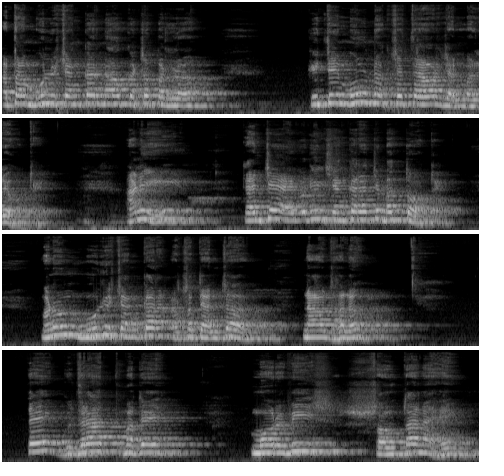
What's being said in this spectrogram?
आता मूलशंकर नाव कसं पडलं? की ते मूळ नक्षत्रावर जन्मले होते. आणि त्यांचे आईवडील शंकराचे भक्त होते. म्हणून मूलशंकर असं त्यांचं नाव झालं. ते गुजरातमध्ये मोरबी संस्थान आहे.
